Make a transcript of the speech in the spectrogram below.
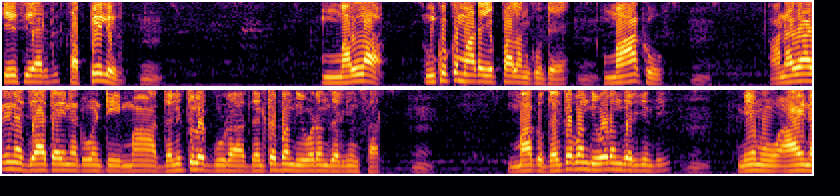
కేసీఆర్ది తప్పే లేదు. మళ్ళా ఇంకొక మాట చెప్పాలనుకుంటే మాకు అనగారిన జాతి అయినటువంటి మా దళితులకు కూడా దళిత బంధు ఇవ్వడం జరిగింది సార్. మాకు దళిత బంధు ఇవ్వడం జరిగింది. మేము ఆయన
